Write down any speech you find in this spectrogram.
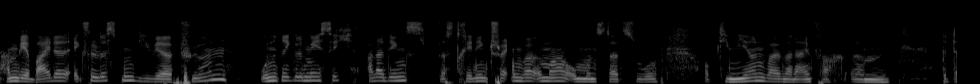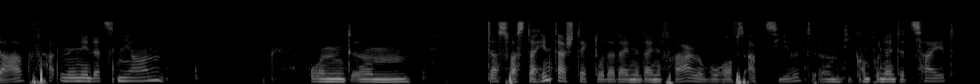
haben wir beide Excel-Listen, die wir führen, unregelmäßig allerdings. Das Training tracken wir immer, um uns da zu optimieren, weil wir da einfach Bedarf hatten in den letzten Jahren. Und das, was dahinter steckt oder deine, deine Frage, worauf es abzielt, ähm, die Komponente Zeit,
